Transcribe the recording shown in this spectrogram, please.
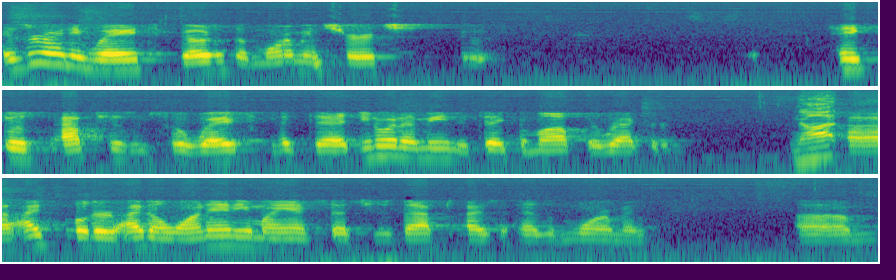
is there any way to go to the Mormon church to take those baptisms away from the dead? You know what I mean? To take them off the record. Not Uh, I told her I don't want any of my ancestors baptized as a Mormon. Um,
